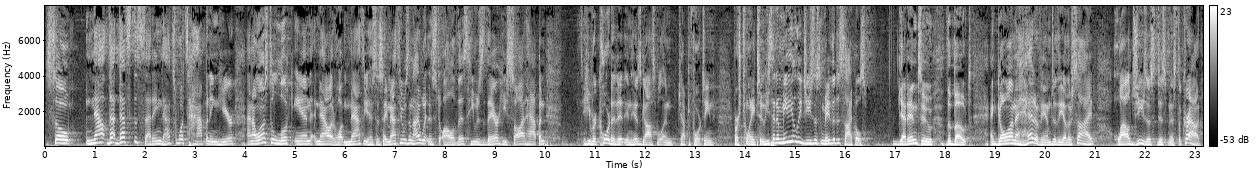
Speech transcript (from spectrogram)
So now that that's the setting that's what's happening here and i want us to look in now at what matthew has to say matthew was an eyewitness to all of this he was there he saw it happen he recorded it in his gospel in chapter 14, verse 22. He said, Immediately Jesus made the disciples get into the boat and go on ahead of him to the other side while Jesus dismissed the crowd.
